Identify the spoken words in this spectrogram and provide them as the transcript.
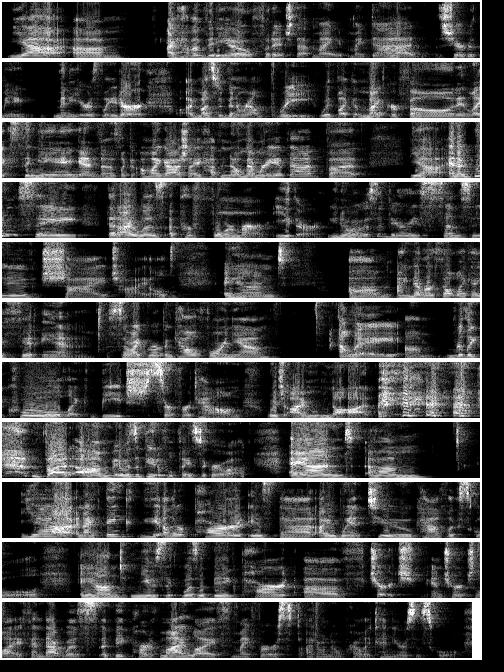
yeah, um, I have a video footage that my my dad shared with me many years later. I must have been around three with like a microphone and like singing, and I was like, oh my gosh, I have no memory of that, but yeah. And I wouldn't say that I was a performer either. You know, I was a very sensitive, shy child, and um, I never felt like I fit in. So I grew up in California LA, um, really cool, like beach surfer town, which I'm not. but um, it was a beautiful place to grow up. And um, yeah, and I think the other part is that I went to Catholic school and music was a big part of church and church life. And that was a big part of my life, my first, I don't know, probably 10 years of school.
